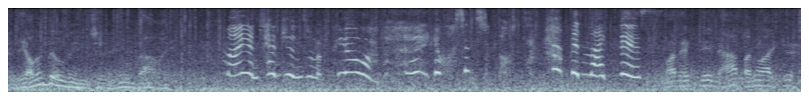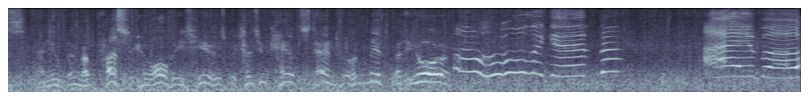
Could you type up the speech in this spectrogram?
to the other buildings in the Hill Valley. My intentions were pure. It wasn't supposed to happen like this. But it did happen like this, and you've been repressing it all these years because you can't stand to admit that you're. A hooligan! I'm a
